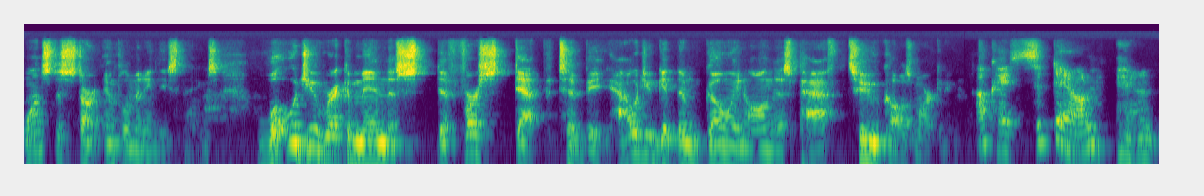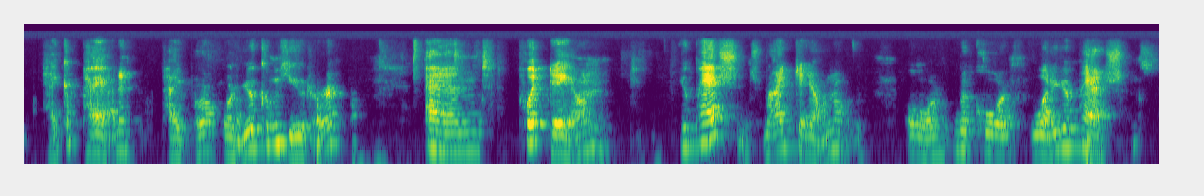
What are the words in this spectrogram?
wants to start implementing these things, what would you recommend the, the first step to be? How would you get them going on this path to cause marketing? Okay, sit down and take a pad and paper or your computer and put down your passions. Write down or, or record what are your passions?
